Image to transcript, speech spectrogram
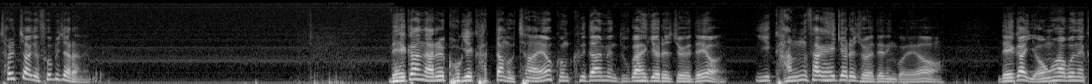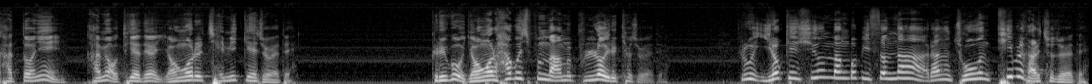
철저하게 소비자라는 거예요. 내가 나를 거기에 갖다 놓잖아요. 그럼 그 다음엔 누가 해결해 줘야 돼요? 이 강사가 해결해 줘야 되는 거예요. 내가 영어학원에 갔더니 가면 어떻게 해야 돼요? 영어를 재밌게 해줘야 돼. 그리고 영어를 하고 싶은 마음을 불러 일으켜 줘야 돼. 그리고 이렇게 쉬운 방법이 있었나라는 좋은 팁을 가르쳐 줘야 돼.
